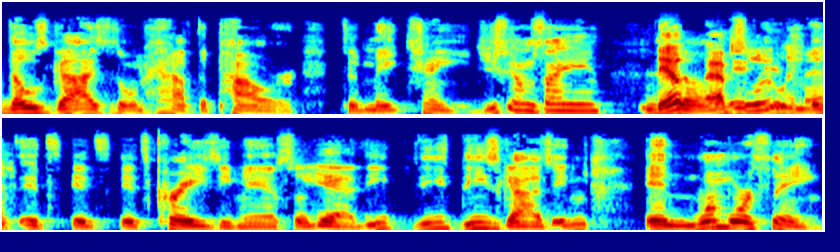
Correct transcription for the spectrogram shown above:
those guys don't have the power to make change. You see what I'm saying? Yep, so absolutely, it, man. It, it's it's it's crazy, man. So yeah, these these these guys and and one more thing.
